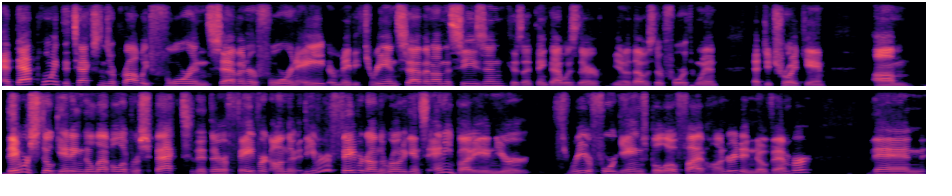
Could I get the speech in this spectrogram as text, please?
at that point, the Texans are probably four and seven or four and eight or maybe three and seven on the season because I think that was their, you know, that was their fourth win that Detroit game. Um, they were still getting the level of respect that they're a favorite on the. You're a favorite on the road against anybody, and you're three or four games below 500 in November. Then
